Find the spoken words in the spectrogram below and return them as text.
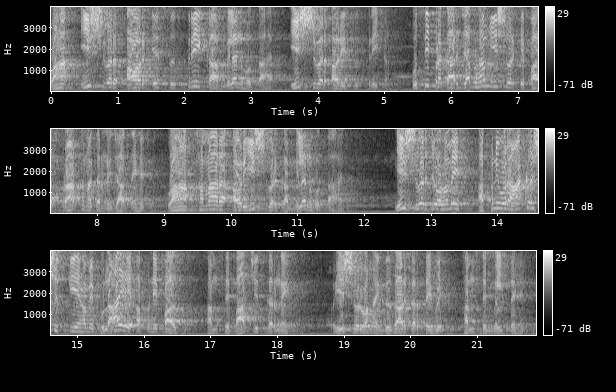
वहाँ ईश्वर और इस स्त्री का मिलन होता है। ईश्वर और इस स्त्री का। उसी प्रकार जब हम ईश्वर के पास प्रार्थना करने जाते हैं, वहाँ हमारा और ईश्वर का मिलन होता है। ईश्वर जो हमें अपनी ओर आकर्षित किए, हमें बुलाए अपने पास हमसे बातचीत करने ईश्वर वहाँ इंतज़ार करते हुए हमसे मिलते हैं।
